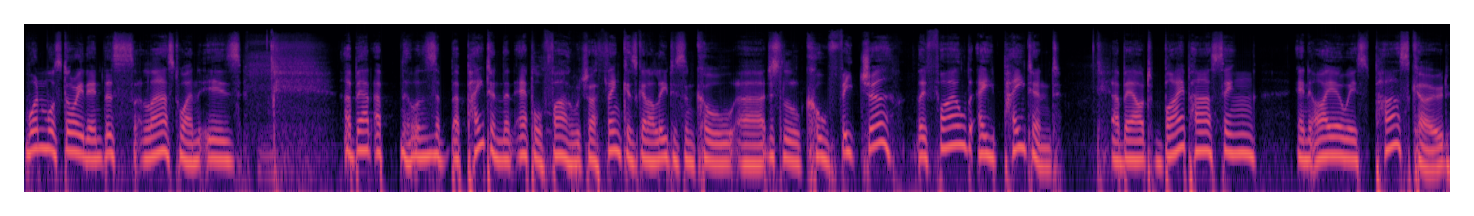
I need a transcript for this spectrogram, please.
One more story then. This last one is about a well, this is a, a patent that Apple filed, which I think is going to lead to some cool, uh, just a little cool feature. They filed a patent about bypassing an iOS passcode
